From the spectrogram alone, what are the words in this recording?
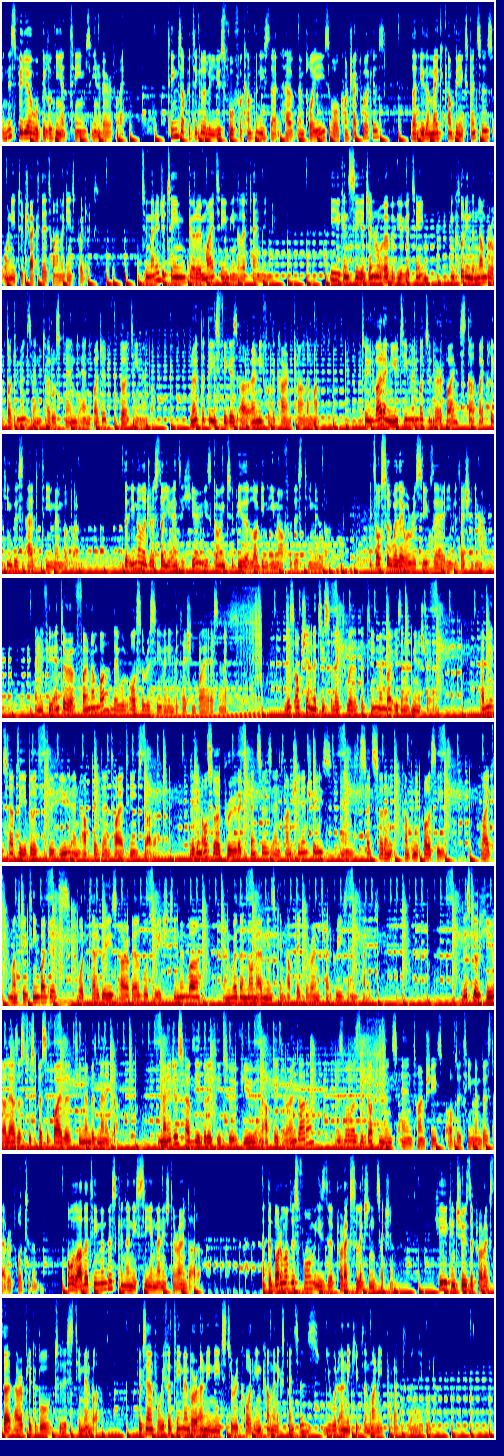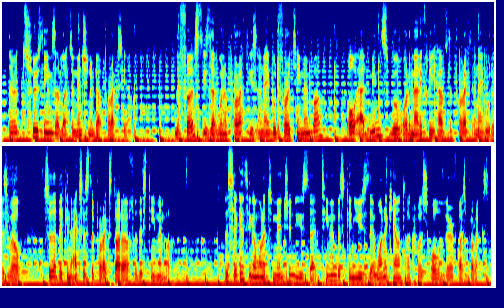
In this video, we'll be looking at teams in Veryfi. Teams are particularly useful for companies that have employees or contract workers that either make company expenses or need to track their time against projects. To manage a team, go to My Team in the left-hand menu. Here you can see a general overview of your team, including the number of documents and total spend and budget per team member. Note that these figures are only for the current calendar month. To invite a new team member to Veryfi, start by clicking this Add Team Member button. The email address that you enter here is going to be the login email for this team member. It's also where they will receive their invitation email. And if you enter a phone number, they will also receive an invitation via SMS. This option lets you select whether the team member is an administrator. Admins have the ability to view and update the entire team's data, they can also approve expenses and timesheet entries and set certain company policies like monthly team budgets, what categories are available to each team member, and whether non-admins can update their own categories and tags. This field here allows us to specify the team member's manager. Managers have the ability to view and update their own data, as well as the documents and timesheets of the team members that report to them. All other team members can only see and manage their own data. At the bottom of this form is the product selection section. Here you can choose the products that are applicable to this team member. For example, if a team member only needs to record income and expenses, you would only keep the money product enabled. There are two things I'd like to mention about products here. The first is that when a product is enabled for a team member, all admins will automatically have the product enabled as well, so that they can access the product's data for this team member. The second thing I wanted to mention is that team members can use their one account across all of Veryfi's products.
